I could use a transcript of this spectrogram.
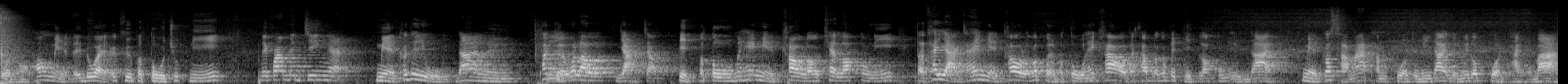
ส่วนของห้องเมดได้ด้วย ก็คือประตูชุดนี้ ในความเป็นจริงอะ เมดเขาจะอยู่ด้านหนึ่งถ้าเกิดว่าเราอยากจะปิดประตูไม่ให้เมดเข้าเราก็แค่ล็อกตรงนี้ แต่ถ้าอยากจะให้เมดเข้าเราก็เปิดประตูให้เข้านะครับแล้วก็ไปปิดล็อกตรงอื่นได้ เมดก็สามารถทำครัวตรงนี้ได้โดยไม่รบกวนภายในบ้าน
